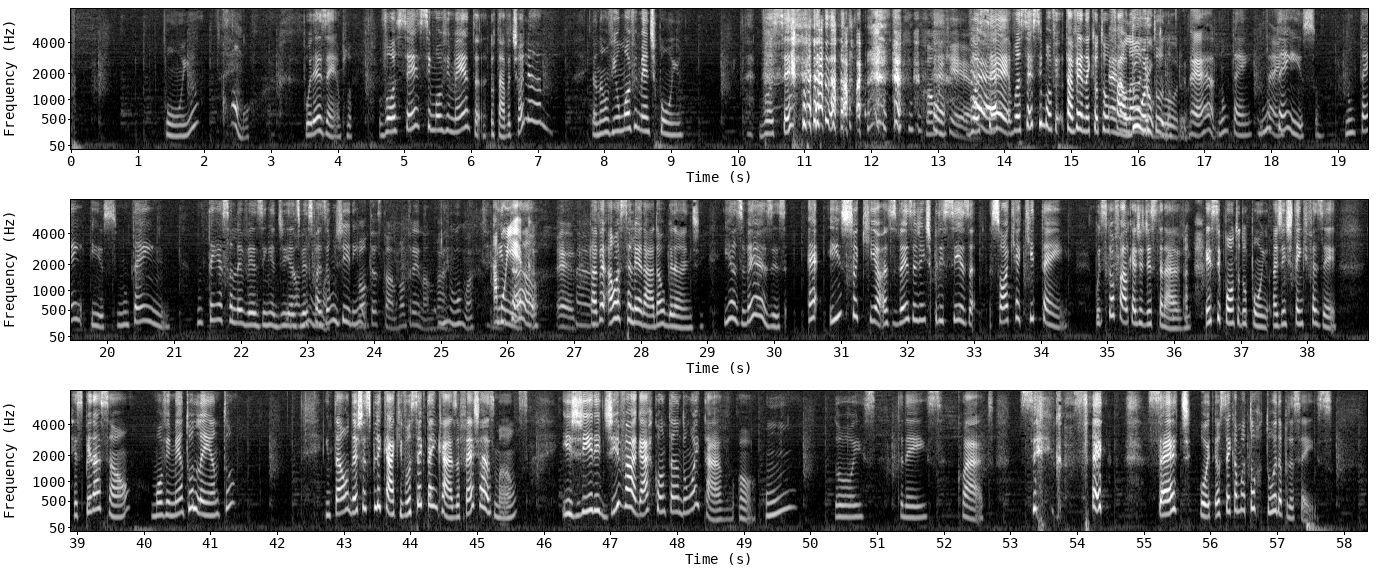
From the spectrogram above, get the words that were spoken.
Punho. Como? Por exemplo, você se movimenta. Eu estava te olhando. Eu não vi um movimento de punho. Você. Como é, que é? Você, é. você se move. Tá vendo que eu estou é, falando não, duro, tudo? Duro. É. Não tem. Não, não tem. tem isso. Não tem isso, não tem não tem essa levezinha de, não, às vezes, fazer um girinho. Vamos testando, vamos treinando, vai. Nenhuma. A então, munheca. É. Tá vendo? Ao acelerado, ao grande. E às vezes, é isso aqui, ó. Às vezes a gente precisa, só que aqui tem. Por isso que eu falo que é de destrave. Esse ponto do punho, a gente tem que fazer respiração, movimento lento. Então, deixa eu explicar aqui. Você que está em casa, fecha as mãos e gire devagar contando um oitavo. Ó, um, dois, três, quatro, cinco, seis, sete, oito. Eu sei que é uma tortura para você isso.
